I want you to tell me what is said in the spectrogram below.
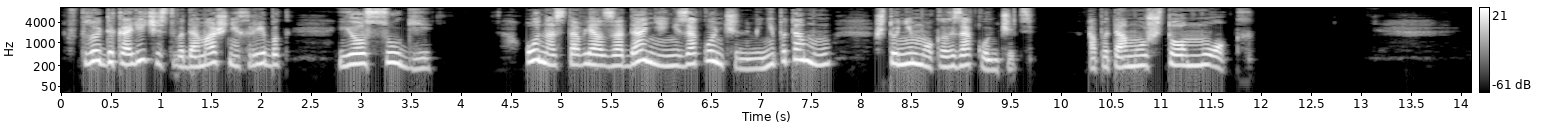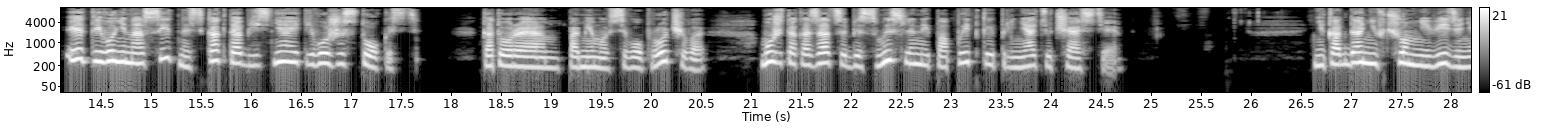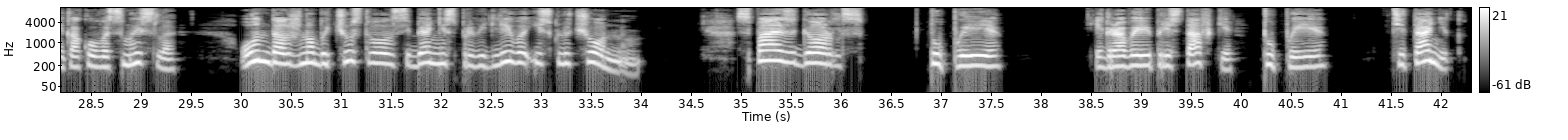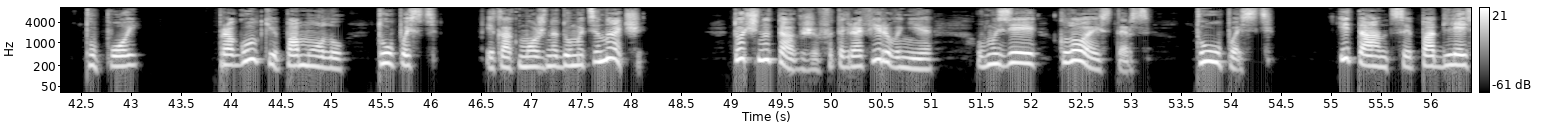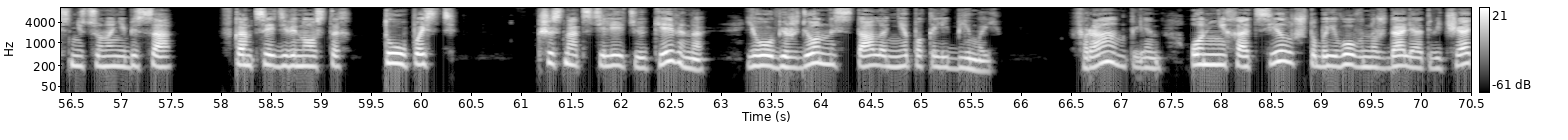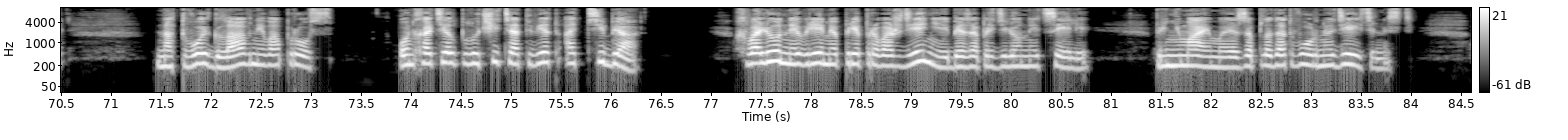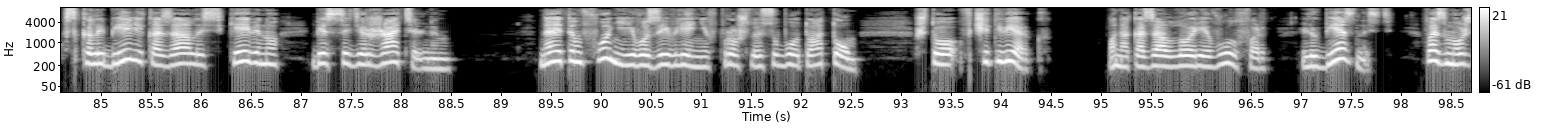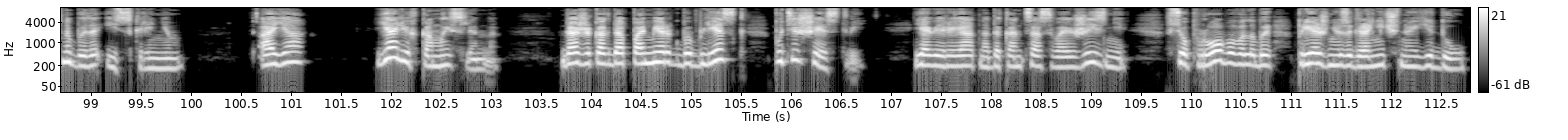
вплоть до количества домашних рыбок Йосуги. Он оставлял задания незаконченными не потому, что не мог их закончить, а потому что мог. Эта его ненасытность как-то объясняет его жестокость, которая, помимо всего прочего, может оказаться бессмысленной попыткой принять участие. Никогда ни в чем не видя никакого смысла, он, должно быть, чувствовал себя несправедливо исключенным. Spice Girls — тупые, Игровые приставки тупые, «Титаник» — тупой, прогулки по молу — тупость, и как можно думать иначе? Точно так же фотографирование в музее Клойстерс — тупость, и танцы под лестницу на небеса в конце девяностых — тупость. К шестнадцатилетию Кевина его убежденность стала непоколебимой. Франклин, он не хотел, чтобы его вынуждали отвечать на твой главный вопрос. Он хотел получить ответ от тебя. Хваленное времяпрепровождение без определенной цели, принимаемое за плодотворную деятельность, в сколыбели казалось Кевину бессодержательным. На этом фоне его заявление в прошлую субботу о том, что в четверг он оказал Лори Вулфорд любезность, возможно, было искренним. А я? Я легкомысленно. Даже когда померк бы блеск путешествий, я, вероятно, до конца своей жизни все пробовала бы прежнюю заграничную еду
